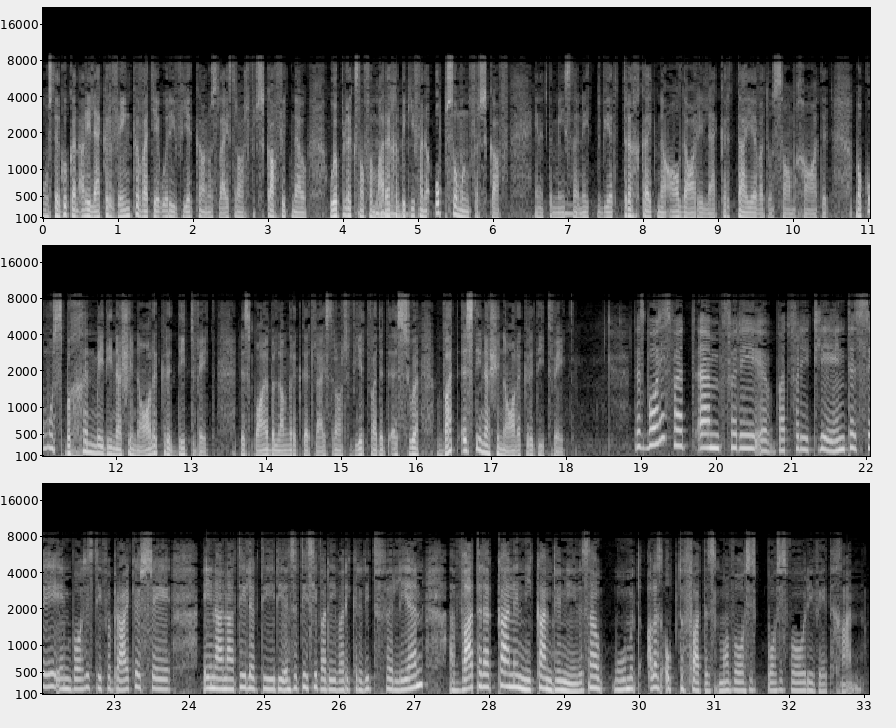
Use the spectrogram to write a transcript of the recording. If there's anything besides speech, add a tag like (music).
Ons dink ook aan al die lekker wenke wat jy oor die weke aan ons luisteraars verskaf het nou. Hoopelik sal vanmiddag 'n mm. bietjie van 'n opsomming verskaf en dit mense nou net weer terugkyk na al daardie lekker tye wat ons saam gehad het. Maar kom ons begin met die nasionale kredietwet. Dis baie belangrik dat luisteraars weet wat dit is. So, wat is die nasionale kredietwet? Dis basies wat ehm um, vir die wat vir die kliënte sê en basies die verbruiker sê en dan natuurlik die die institusie wat die wat die krediet verleen wat hulle kan en nie kan doen nie. Dis nou hoe om dit alles op te vat is maar basies basies waaroor die wet gaan.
